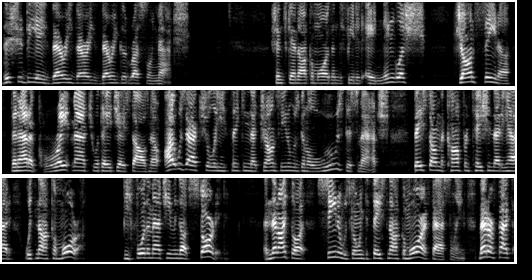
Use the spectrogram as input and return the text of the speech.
This should be a very, very, very good wrestling match. Shinsuke Nakamura then defeated Aiden English. John Cena then had a great match with AJ Styles. Now, I was actually thinking that John Cena was going to lose this match based on the confrontation that he had with Nakamura before the match even got started. And then I thought Cena was going to face Nakamura at Fastlane. Matter of fact,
